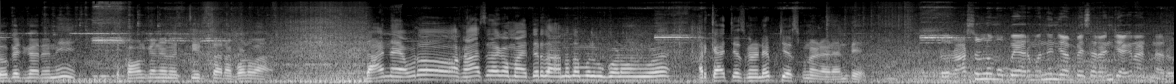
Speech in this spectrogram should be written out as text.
లోకేష్ గారని పవన్ కళ్యాణ్ వచ్చి తీరుతారు ఆ గొడవ. దాన్ని ఎవరో ఒక ఆసరాగా మా ఇద్దరు అన్నదమ్ములు గొడవను కూడా అది క్యాచ్ చేసుకునే చేసుకున్నాడు ఆడు అంతే. ఇప్పుడు రాష్ట్రంలో ముప్పై ఆరు మందిని చంపేశారని జగన్ అంటున్నారు.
